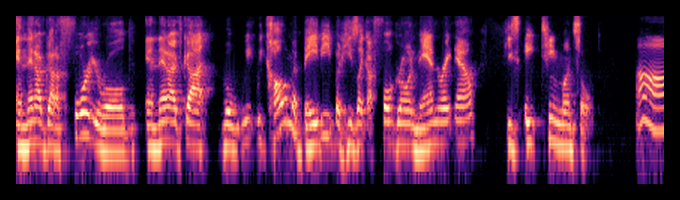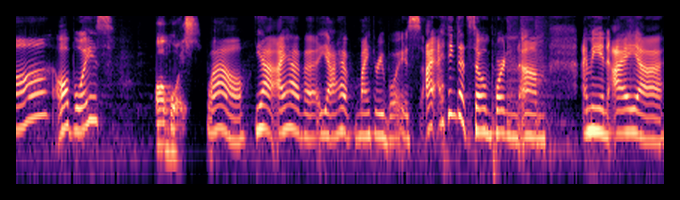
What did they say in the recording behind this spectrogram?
and then I've got a four year old, and then I've got, well, we, we call him a baby, but he's like a full grown man right now. He's 18 months old. Aw, all boys? All boys. Wow. Yeah, I have a yeah, I have my three boys. I, I think that's so important. Um, I mean, I uh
